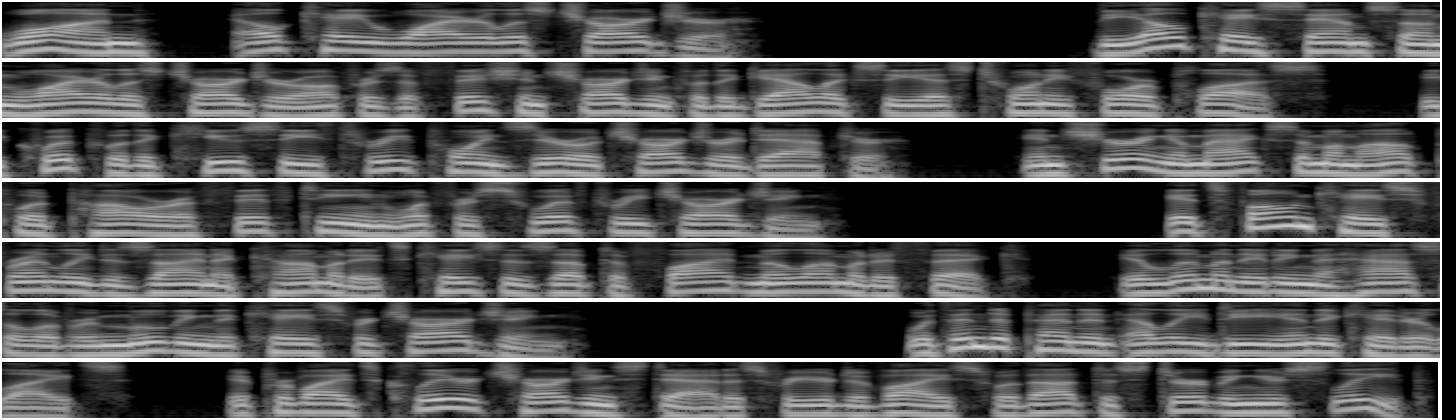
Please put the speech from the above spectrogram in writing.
1. LK Wireless Charger. The LK Samsung wireless charger offers efficient charging for the Galaxy S24 Plus, equipped with a QC 3.0 charger adapter, ensuring a maximum output power of 15 Watt for swift recharging. Its phone case friendly design accommodates cases up to 5mm thick, eliminating the hassle of removing the case for charging. With independent LED indicator lights, it provides clear charging status for your device without disturbing your sleep.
